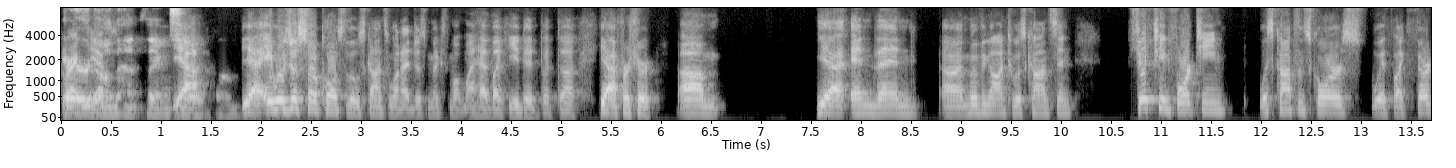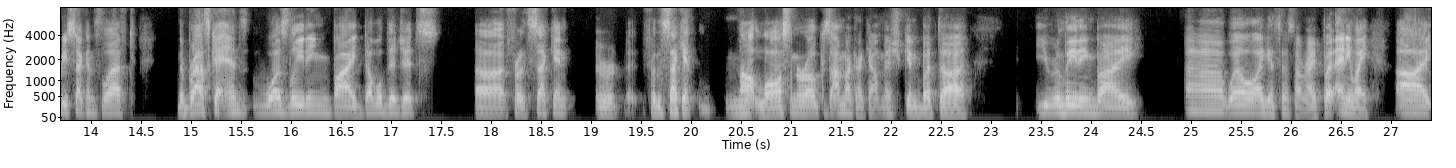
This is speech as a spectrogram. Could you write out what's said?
Correct. Yes. on that thing. Yeah. So, um, yeah. It was just so close to the Wisconsin one. I just mixed them up my head like he did. But uh, yeah, for sure. Um, yeah, and then uh, moving on to Wisconsin, 15-14, Wisconsin scores with like 30 seconds left. Nebraska ends was leading by double digits uh, for the second or for the second not loss in a row because I'm not going to count Michigan, but uh, you were leading by uh, well, I guess that's not right, but anyway, uh,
